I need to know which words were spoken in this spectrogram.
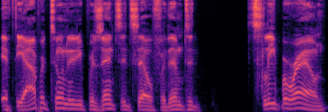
if the opportunity presents itself for them to sleep around,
